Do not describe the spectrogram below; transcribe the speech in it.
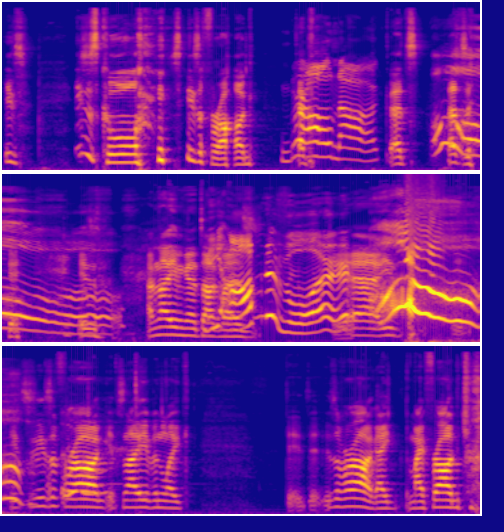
he's he's just cool. he's, he's a frog. Girl knock. That's that's it. Oh, He's- I'm not even gonna talk the about his, omnivore. Yeah, he's- oh, He's, he's a frog. It's not even like it's a frog. I my frog tri-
